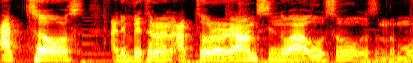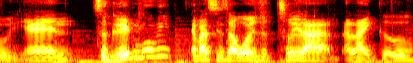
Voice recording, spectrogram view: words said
actors and a veteran actor Ramsey Nouah also was in the movie, and it's a great movie. Ever since I watched the trailer, like uh,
